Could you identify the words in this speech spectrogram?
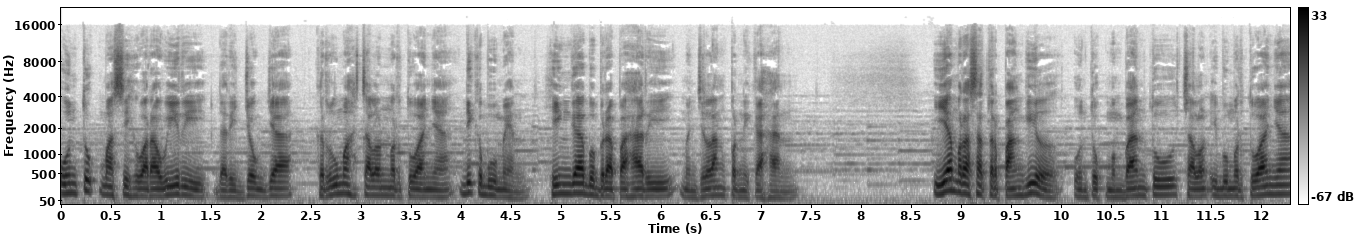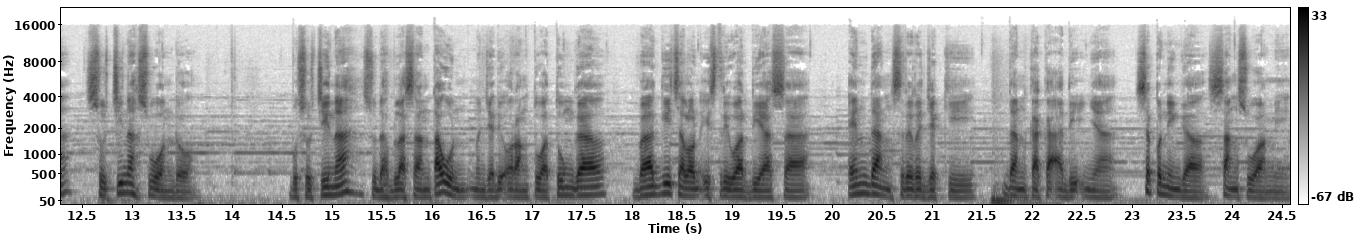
untuk masih warawiri dari Jogja ke rumah calon mertuanya di Kebumen hingga beberapa hari menjelang pernikahan. Ia merasa terpanggil untuk membantu calon ibu mertuanya, Sucinah Suwondo. Bu Sucinah sudah belasan tahun menjadi orang tua tunggal bagi calon istri Wardiasa, Endang Sri Rejeki, dan kakak adiknya sepeninggal sang suami.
